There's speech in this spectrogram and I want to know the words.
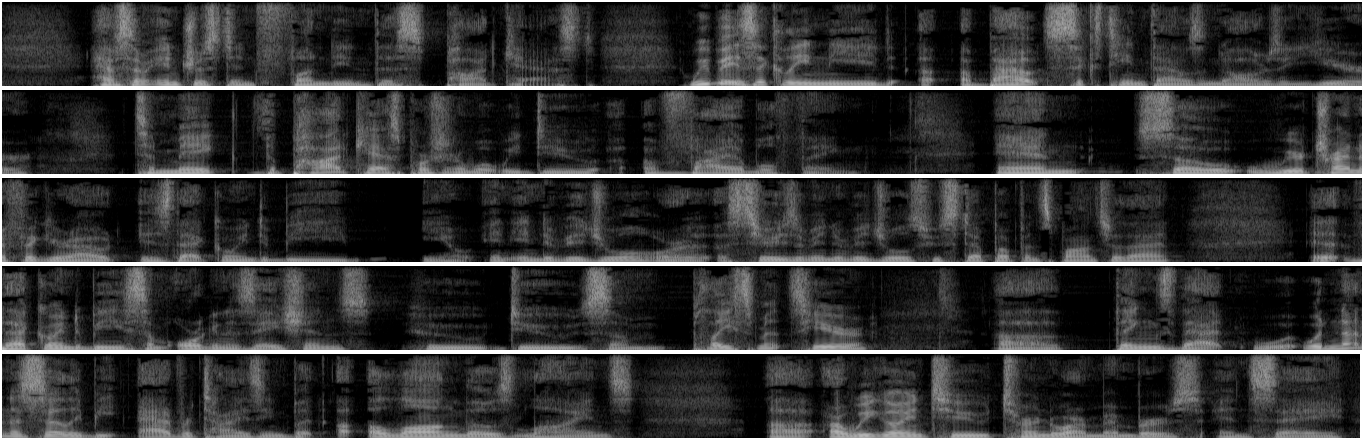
have some interest in funding this podcast. We basically need about $16,000 a year to make the podcast portion of what we do a viable thing. And so we're trying to figure out, is that going to be, you know, an individual or a series of individuals who step up and sponsor that? Uh, that going to be some organizations who do some placements here, uh, things that w- would not necessarily be advertising, but uh, along those lines. Uh, are we going to turn to our members and say,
